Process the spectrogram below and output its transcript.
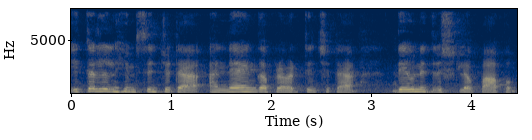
ఇతరులను హింసించుట అన్యాయంగా ప్రవర్తించుట దేవుని దృష్టిలో పాపం.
